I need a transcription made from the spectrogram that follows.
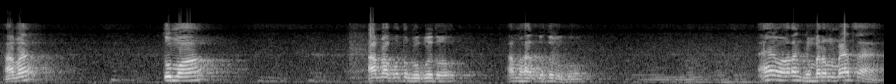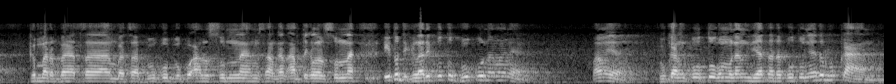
Apa? Tumo? Apa kutu buku itu? Apa kutu buku? Eh orang gemar membaca, gemar baca, baca buku-buku ahlus sunnah, misalkan artikel ahlus sunnah, itu digelari kutu buku namanya. Paham ya? Bukan kutu kemudian lihat ada kutunya itu bukan.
